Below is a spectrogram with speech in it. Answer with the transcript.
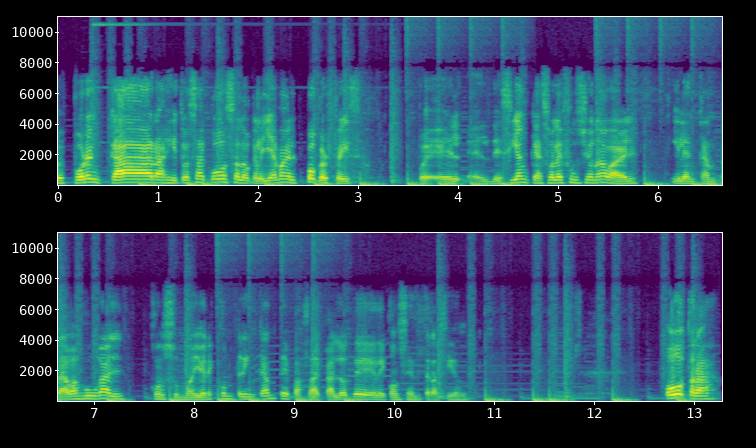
pues ponen caras y toda esa cosa, lo que le llaman el poker face. Pues él, decían que eso le funcionaba a él y le encantaba jugar con sus mayores contrincantes para sacarlos de, concentración. Otra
